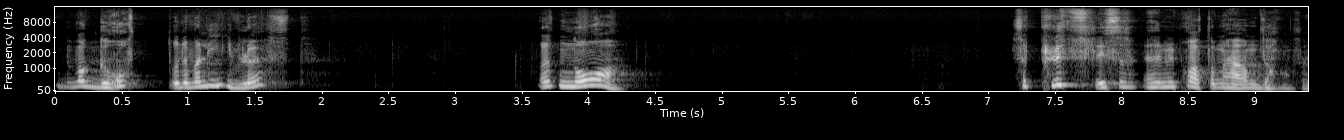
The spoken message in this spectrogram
Det var grått, og det var livløst. Og at nå Så plutselig så, Vi prater om det her om dagen. Så,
